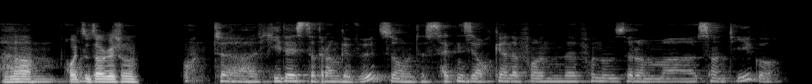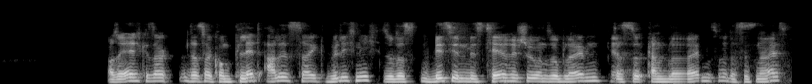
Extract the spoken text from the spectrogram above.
Genau. Ähm, Heutzutage schon. Und äh, jeder ist daran gewöhnt so und das hätten sie auch gerne von, äh, von unserem äh, San Diego. Also ehrlich gesagt, dass er komplett alles zeigt, will ich nicht. So das ein bisschen Mysterische und so bleiben, Ja. das kann bleiben so, das ist nice.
